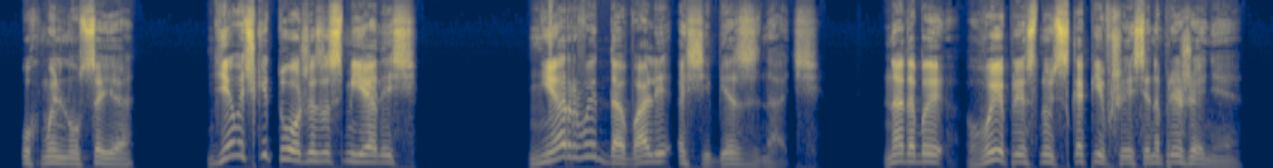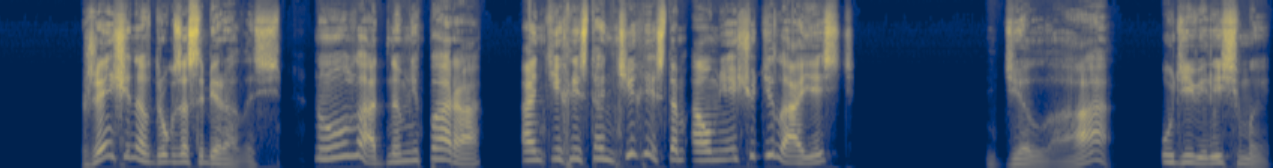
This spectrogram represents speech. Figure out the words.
— ухмыльнулся я. Девочки тоже засмеялись. Нервы давали о себе знать. Надо бы выплеснуть скопившееся напряжение. Женщина вдруг засобиралась. «Ну, ладно, мне пора. Антихрист антихристом, а у меня еще дела есть». «Дела?» — удивились мы.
